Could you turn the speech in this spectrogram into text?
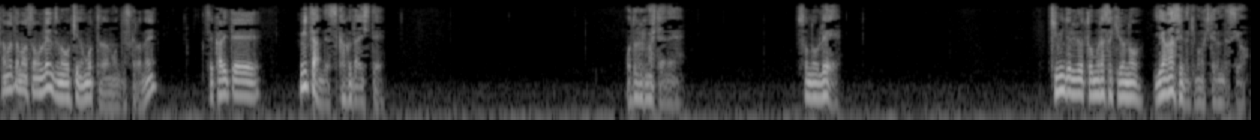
たまたまそのレンズの大きいの持ってたもんですからね。それ借りて、見たんです、拡大して。驚きましたよね。その霊。黄緑色と紫色の矢がすりの着物着てるんですよ。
